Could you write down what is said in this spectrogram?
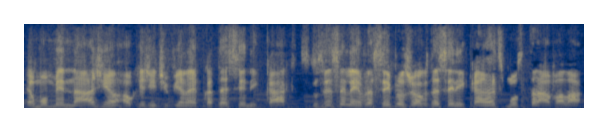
é uma homenagem ao que a gente via na época da SNK, que não sei se você lembra, sempre os jogos da SNK antes mostrava lá.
